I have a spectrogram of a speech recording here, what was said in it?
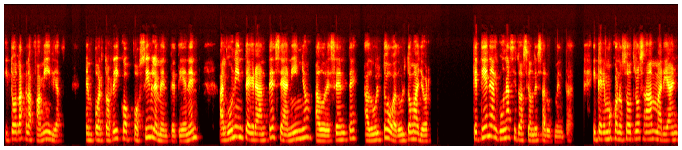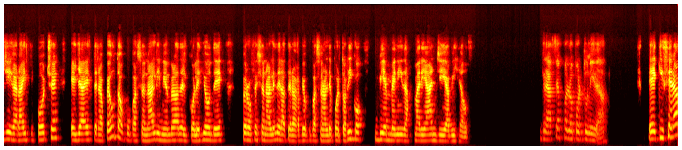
y todas las familias en Puerto Rico posiblemente tienen algún integrante, sea niño, adolescente, adulto o adulto mayor, que tiene alguna situación de salud mental. Y tenemos con nosotros a Mariangi Garay Tricoche. Ella es terapeuta ocupacional y miembro del Colegio de Profesionales de la Terapia Ocupacional de Puerto Rico. Bienvenida, Mariangi, a BeHealth. Gracias por la oportunidad. Eh, quisiera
